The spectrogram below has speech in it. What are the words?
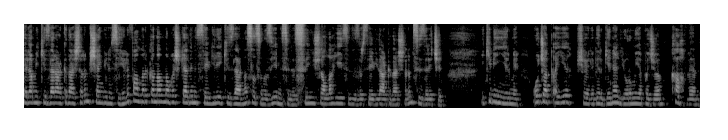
Selam ikizler arkadaşlarım. Şengül'ün Sihirli Falları kanalına hoş geldiniz sevgili ikizler. Nasılsınız? iyi misiniz? İnşallah iyisinizdir sevgili arkadaşlarım sizler için. 2020 Ocak ayı şöyle bir genel yorumu yapacağım. Kahvem,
